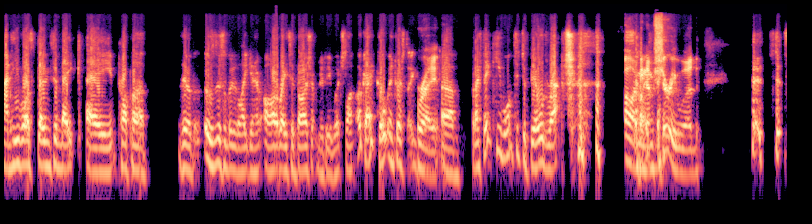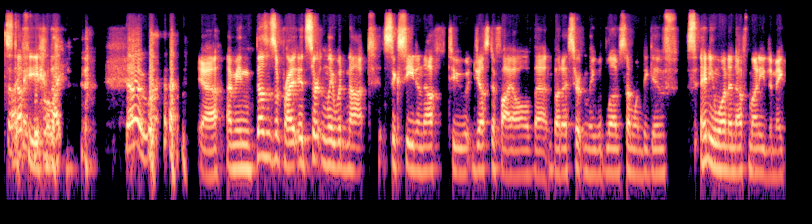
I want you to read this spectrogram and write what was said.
and he was going to make a proper. There was this will be like you know R-rated Bioshock movie, which like okay, cool, interesting. right Um, but I think he wanted to build Rapture. oh i mean i'm sure he would so I Stuff think he- people were like, no. Yeah, I mean, doesn't surprise. It certainly would not succeed enough to justify all of that, but I certainly would love someone to give anyone enough money to make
